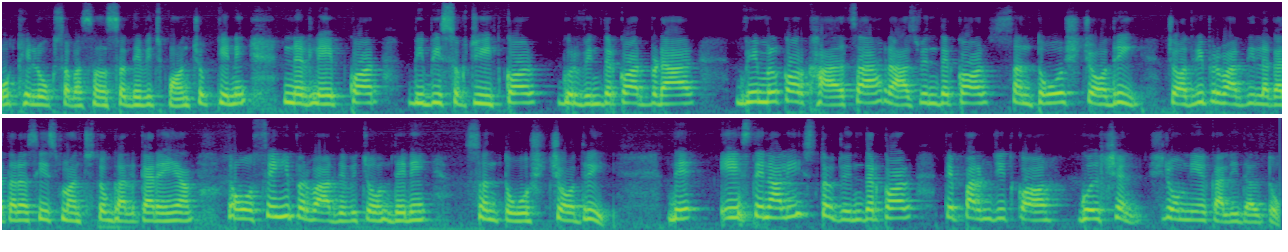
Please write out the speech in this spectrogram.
ਉੱਥੇ ਲੋਕ ਸਭਾ ਸੰਸਦ ਦੇ ਵਿੱਚ ਪਹੁੰਚ ਚੁੱਕੇ ਨੇ। ਨਿਰਲੇਪ ਕੌਰ, ਬੀਬੀ ਸੁਖਜੀਤ ਕੌਰ, ਗੁਰਵਿੰਦਰ ਕੌਰ ਬਡਾਰ ਵਿਮਲ ਕੌਰ ਖਾਲਸਾ, ਰਾਜਵਿੰਦਰ ਕੌਰ, ਸੰਤੋਸ਼ ਚੌਧਰੀ ਚੌਧਰੀ ਪਰਿਵਾਰ ਦੀ ਲਗਾਤਾਰ ਅਸੀਂ ਇਸ ਮੰਚ ਤੋਂ ਗੱਲ ਕਰ ਰਹੇ ਹਾਂ। ਤਾਂ ਉਸੇ ਹੀ ਪਰਿਵਾਰ ਦੇ ਵਿੱਚ ਆਉਂਦੇ ਨੇ ਸੰਤੋਸ਼ ਚੌਧਰੀ। ਦੇ ਇਸ ਦੇ ਨਾਲ ਹੀ ਸਤਵਿੰਦਰ ਕੌਰ ਤੇ ਪਰਮਜੀਤ ਕੌਰ ਗੁਲਸ਼ਨ ਸ਼੍ਰੋਮਣੀ ਅਕਾਲੀ ਦਲ ਤੋਂ।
